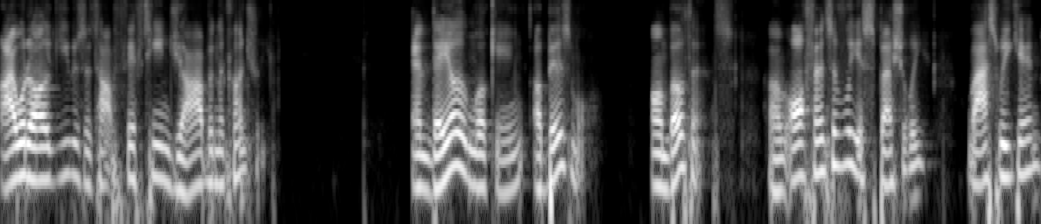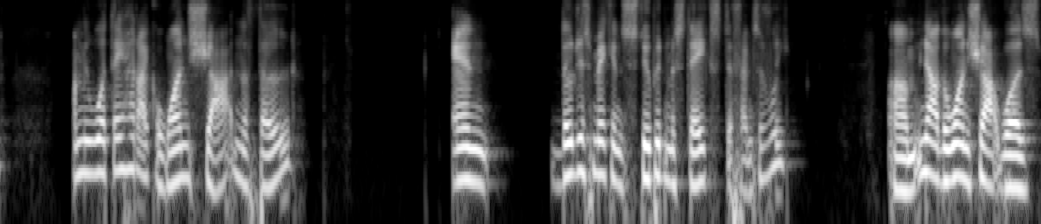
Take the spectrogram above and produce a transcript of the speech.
I would argue is a top 15 job in the country and they are looking abysmal on both ends. Um, offensively, especially last weekend. I mean, what they had like a one shot in the third, and they're just making stupid mistakes defensively. Um, now, the one shot was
